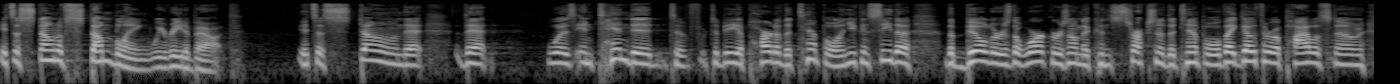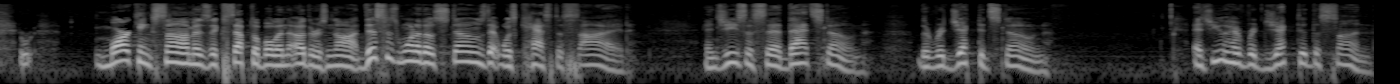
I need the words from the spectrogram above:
it's a stone of stumbling we read about. It's a stone that, that was intended to, to be a part of the temple. And you can see the, the builders, the workers on the construction of the temple, they go through a pile of stone marking some as acceptable and others not. This is one of those stones that was cast aside. And Jesus said, That stone, the rejected stone, as you have rejected the Son,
